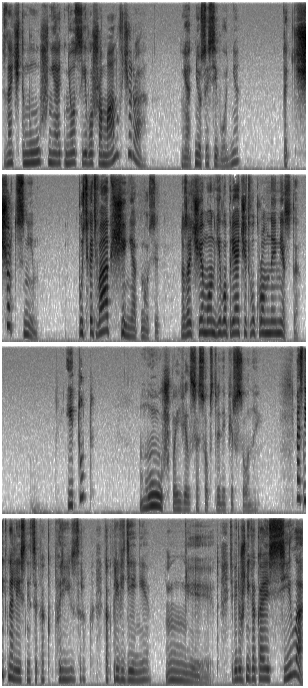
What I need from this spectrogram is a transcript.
Значит, муж не отнес его шаману вчера? — не отнес и сегодня. Да черт с ним! Пусть хоть вообще не относит. Но зачем он его прячет в укромное место? И тут муж появился собственной персоной. Возник на лестнице как призрак, как привидение. Нет, теперь уж никакая сила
